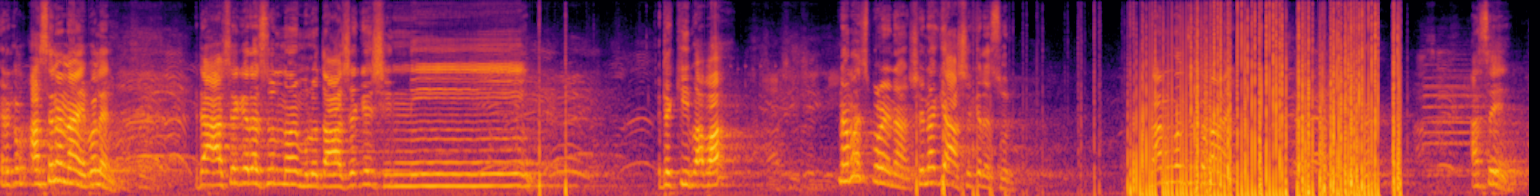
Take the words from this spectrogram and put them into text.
এরকম আছে না নাই, বলেন। এটা আশেকে রসুল নয়, মূলত আশেকে সিন্নি। এটা কি বাবা? নামাজ পড়ে না, সে নাকি আশেকে রসুল। রামগঞ্জে তো নাই। হ্যাঁ? আছে।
